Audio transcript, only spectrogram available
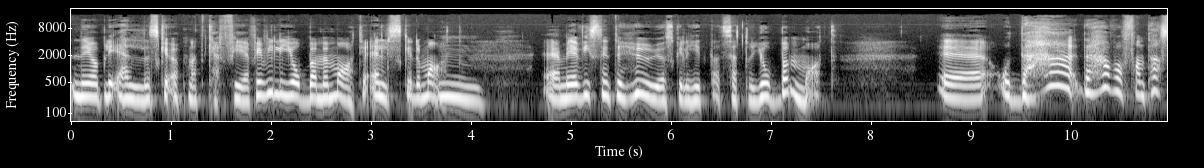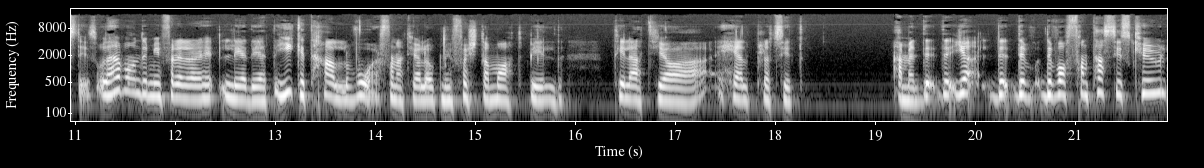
när jag blir äldre ska jag öppna ett café. För jag ville jobba med mat, jag älskade mat. Eh, Men jag visste inte hur jag skulle hitta ett sätt att jobba med mat. Eh, och det här, det här var fantastiskt. Och det här var under min föräldraledighet. Det gick ett halvår från att jag la upp min första matbild till att jag helt plötsligt... Ja, men det, det, jag, det, det, var fantastiskt kul.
